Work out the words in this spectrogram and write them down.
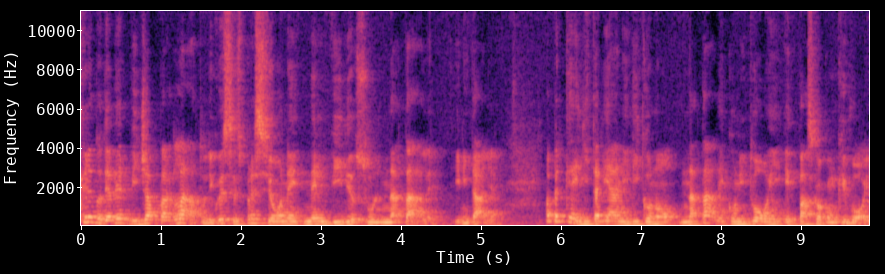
Credo di avervi già parlato di questa espressione nel video sul Natale in Italia. Ma perché gli italiani dicono Natale con i tuoi e Pasqua con chi vuoi?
